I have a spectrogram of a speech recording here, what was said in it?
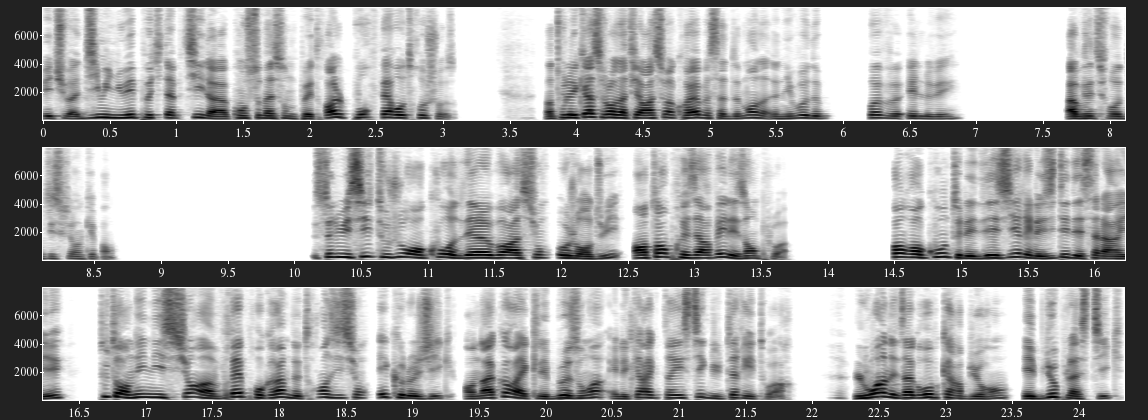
mais tu vas diminuer petit à petit la consommation de pétrole pour faire autre chose. Dans tous les cas, ce genre d'affirmation incroyable, ça demande un niveau de preuve élevé. Ah, vous êtes sur votre discussion, ok, pardon. Celui-ci, toujours en cours d'élaboration aujourd'hui, entend préserver les emplois, prendre en compte les désirs et les idées des salariés, tout en initiant un vrai programme de transition écologique en accord avec les besoins et les caractéristiques du territoire, loin des agrocarburants et bioplastiques,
